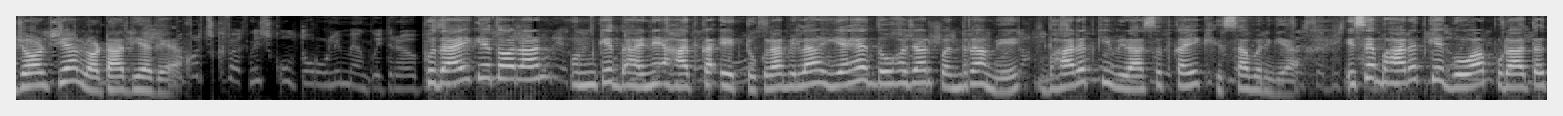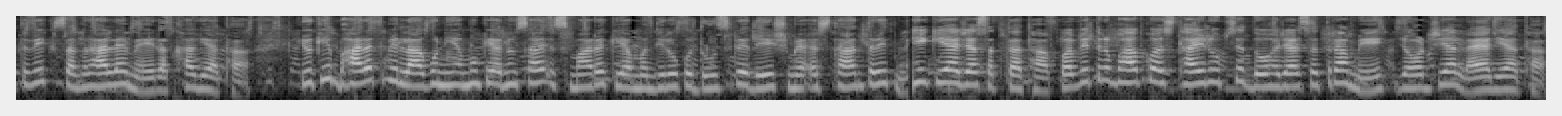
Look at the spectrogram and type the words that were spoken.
जॉर्जिया लौटा दिया गया खुदाई के दौरान उनके दाहिने हाथ का एक टुकड़ा मिला यह 2015 में भारत की विरासत का एक हिस्सा बन गया इसे भारत के गोवा पुरातत्विक संग्रहालय में रखा गया था क्योंकि भारत में लागू नियमों के अनुसार स्मारक या मंदिरों को दूसरे देश में स्थानांतरित नहीं किया जा सकता था पवित्र भाग को अस्थायी रूप से 2017 में जॉर्जिया लाया गया था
